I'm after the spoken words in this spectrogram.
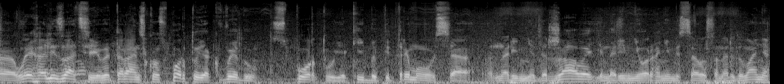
е, легалізації ветеранського спорту як виду спорту, який би підтримувався на рівні держави і на рівні органів місцевого самоврядування.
